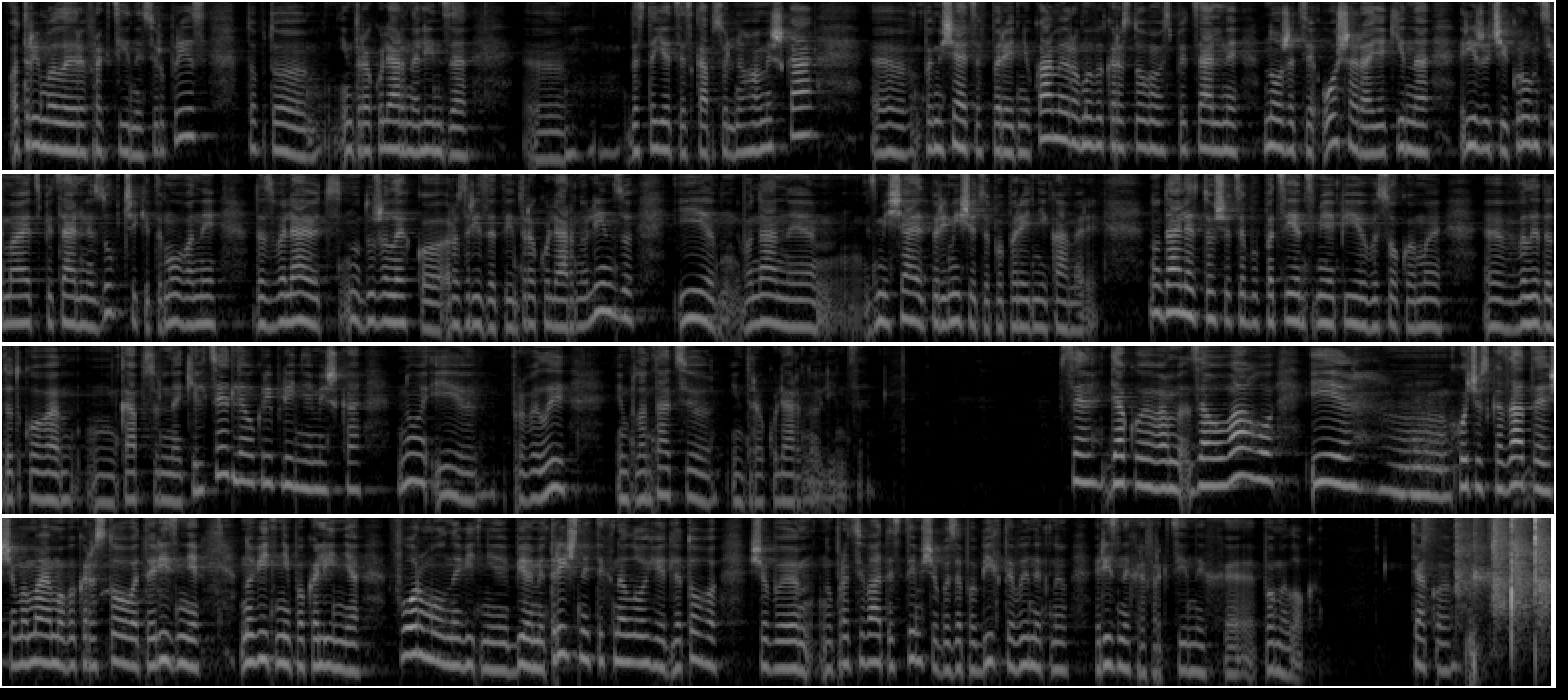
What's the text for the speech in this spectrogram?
отримали рефракційний сюрприз, тобто інтраокулярна лінза е, достається з капсульного мішка, е, поміщається в передню камеру. Ми використовуємо спеціальні ножиці ошера, які на ріжучій кромці мають спеціальні зубчики, тому вони дозволяють ну, дуже легко розрізати інтраокулярну лінзу, і вона не зміщає, переміщується по передній камері. Ну, далі, то, що це був пацієнт з міопією високою, ми е, ввели додаткове капсульне кільце для укріплення мішка, ну і провели імплантацію інтраокулярної лінзи. Все, дякую вам за увагу. І хочу сказати, що ми маємо використовувати різні новітні покоління формул, новітні біометричні технології для того, щоб ну, працювати з тим, щоб запобігти виникненню різних рефракційних е, помилок. Дякую.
